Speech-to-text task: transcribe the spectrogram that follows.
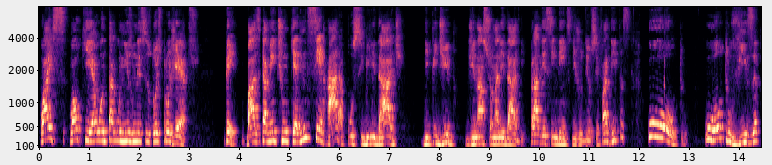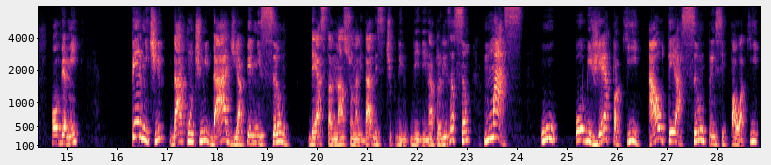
Quais, qual que é o antagonismo nesses dois projetos? Bem, basicamente um quer encerrar a possibilidade de pedido de nacionalidade para descendentes de judeus sefarditas, o outro, o outro visa, obviamente, permitir, dar continuidade à permissão desta nacionalidade, desse tipo de, de, de naturalização, mas o objeto aqui, a alteração principal aqui,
